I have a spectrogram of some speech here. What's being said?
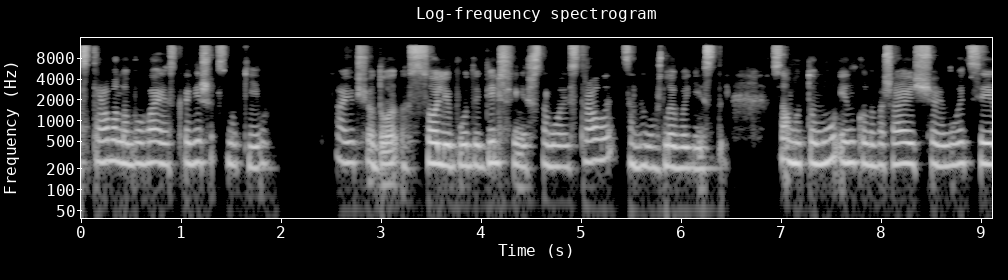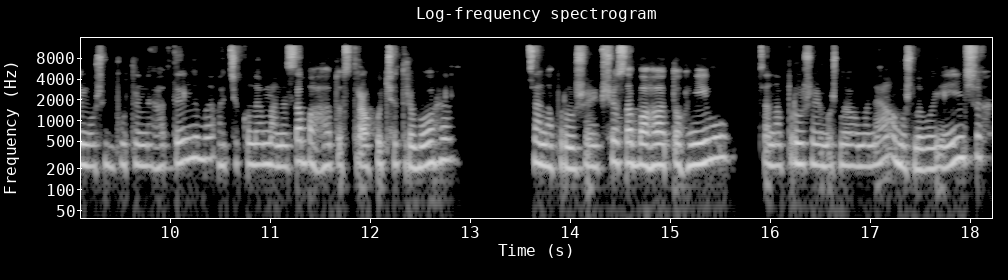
страва набуває яскравіших смаків. А якщо до солі буде більше, ніж самої страви, це неможливо їсти. Саме тому інколи вважаю, що емоції можуть бути негативними, адже коли в мене забагато страху чи тривоги, це напружує. Якщо забагато гніву, це напружує, можливо, мене, а можливо, і інших.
